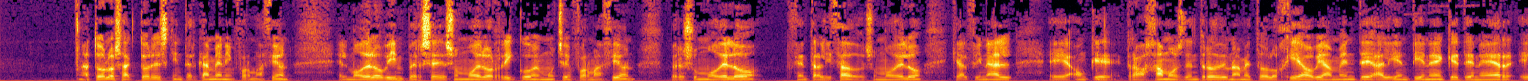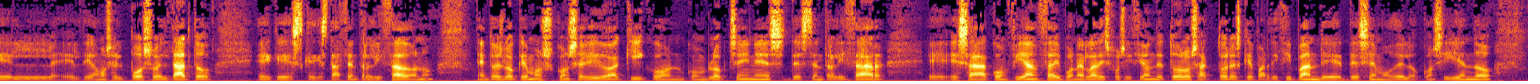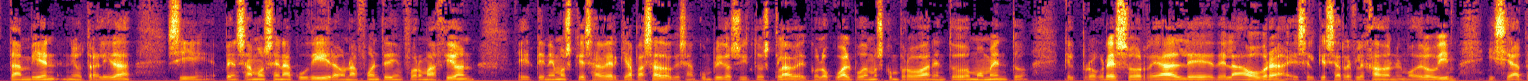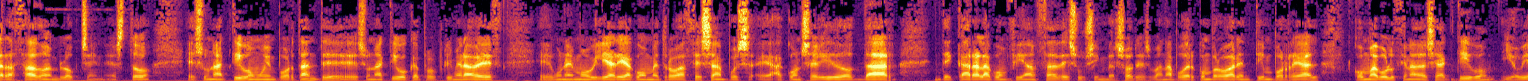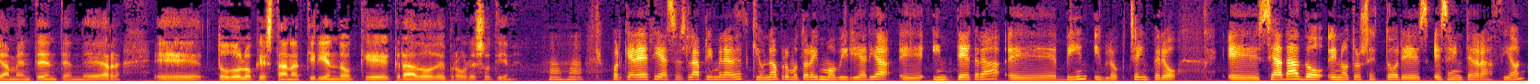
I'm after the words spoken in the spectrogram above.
a todos los actores que intercambian información. El modelo BIM per se es un modelo rico en mucha información, pero es un modelo centralizado. Es un modelo que al final, eh, aunque trabajamos dentro de una metodología, obviamente alguien tiene que tener el, digamos, el pozo, el dato eh, que, es, que está centralizado, ¿no? Entonces lo que hemos conseguido aquí con, con blockchain es descentralizar eh, esa confianza y ponerla a disposición de todos los actores que participan de, de ese modelo, consiguiendo también neutralidad. Si pensamos en acudir a una fuente de información, eh, tenemos que saber qué ha pasado, que se han cumplido hitos clave, con lo cual podemos comprobar en todo momento que el progreso real de, la obra es el que se ha reflejado en el modelo BIM y se ha trazado en blockchain. Esto es un activo muy importante, es un activo que por primera vez eh, una inmobiliaria como Metrobacesa pues eh, ha conseguido dar de cara a la confianza de sus inversores. Van a poder comprobar en tiempo real cómo ha evolucionado ese activo y obviamente entender todo lo que están adquiriendo, qué grado de progreso tiene. Porque decías, es la primera vez que una promotora inmobiliaria eh, integra eh, y blockchain, pero eh, ¿se ha dado en otros sectores esa integración?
